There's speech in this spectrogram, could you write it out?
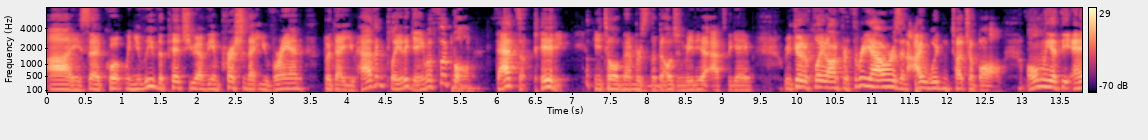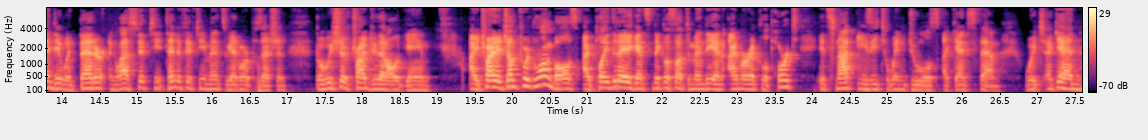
Uh, he said, quote, when you leave the pitch, you have the impression that you've ran, but that you haven't played a game of football. That's a pity, he told members of the Belgian media after the game. We could have played on for three hours and I wouldn't touch a ball. Only at the end it went better. In the last 15, 10 to 15 minutes, we had more possession, but we should have tried to do that all game. I try to jump toward the long balls. I played today against Nicolas Otamendi and Aymeric Laporte. It's not easy to win duels against them, which again,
